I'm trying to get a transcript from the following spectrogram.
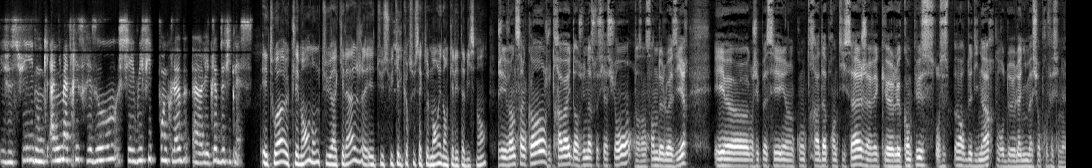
Et je suis donc animatrice réseau chez WeFit.club, euh, les clubs de fitness. Et toi, euh, Clément, donc tu as quel âge et tu suis quel cursus actuellement et dans quel établissement? J'ai 25 ans, je travaille dans une association, dans un centre de loisirs. Et euh, j'ai passé un contrat d'apprentissage avec euh, le campus sport de Dinard pour de l'animation professionnelle.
